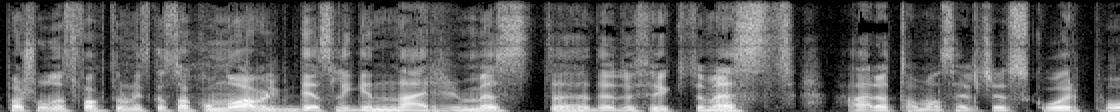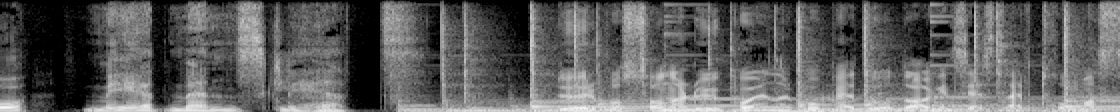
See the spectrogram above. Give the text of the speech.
personlighetsfaktoren vi skal snakke om nå, er vel det som ligger nærmest eh, det du frykter mest. Her er Thomas Seltzer score på medmenneskelighet. Du hører på Sånn er du på NRK P2. Dagens gjest er Thomas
